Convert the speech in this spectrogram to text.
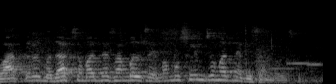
વાત કરો, બધા જ સમાજને સાંભળશે, એમાં મુસ્લિમ સમાજને બી સાંભળશે.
